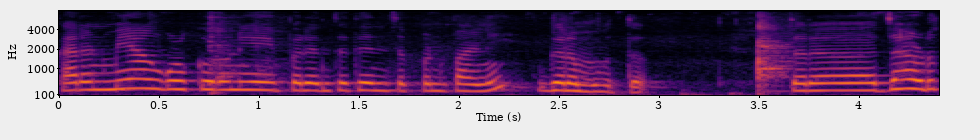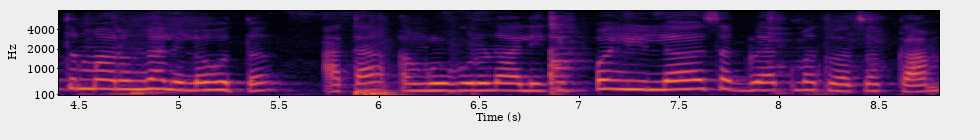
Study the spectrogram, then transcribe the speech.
कारण मी आंघोळ करून येईपर्यंत त्यांचं पण पाणी गरम होतं. तर झाडू तर मारून झालेलं होतं. आता आंघोळ करून आली की पहिलं सगळ्यात महत्त्वाचं काम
